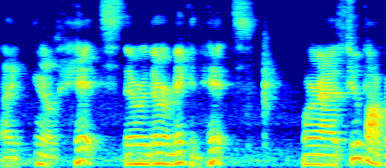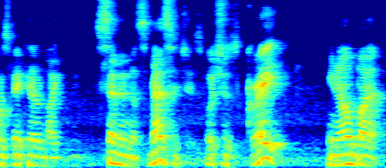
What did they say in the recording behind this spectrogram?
like you know hits. They were they were making hits, whereas Tupac was making like sending us messages, which was great, you know. But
